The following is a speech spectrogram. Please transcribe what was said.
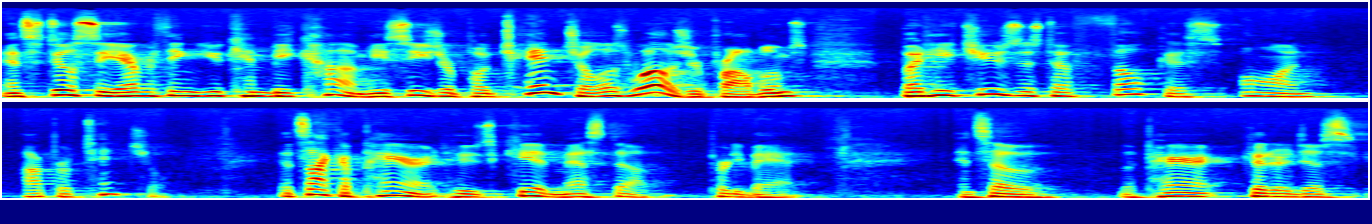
and still see everything you can become. He sees your potential as well as your problems, but He chooses to focus on our potential. It's like a parent whose kid messed up pretty bad. And so the parent could have just,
